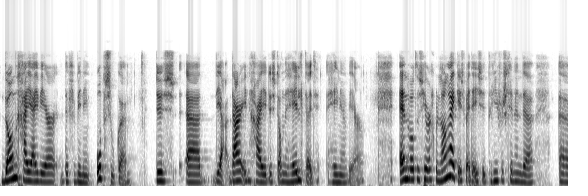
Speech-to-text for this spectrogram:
dan ga jij weer de verbinding opzoeken. Dus uh, ja, daarin ga je dus dan de hele tijd heen en weer. En wat dus heel erg belangrijk is bij deze drie verschillende, uh,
